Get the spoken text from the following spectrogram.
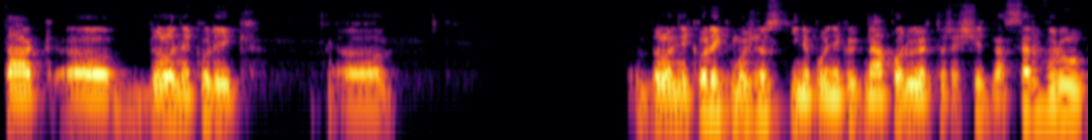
tak uh, bylo několik uh, bylo několik možností nebo několik nápadů, jak to řešit na serveru.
